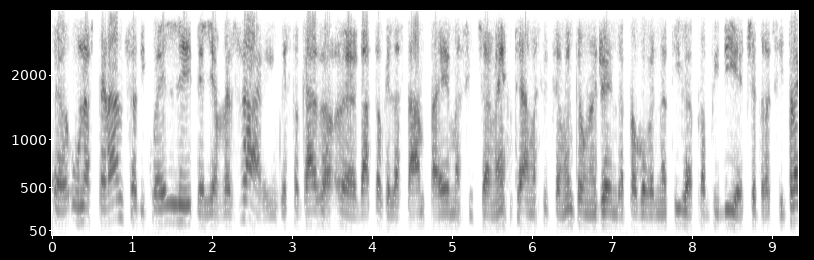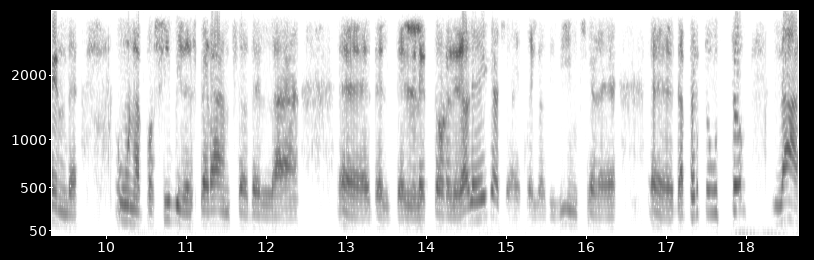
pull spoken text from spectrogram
una speranza di quelli degli avversari, in questo caso eh, dato che la stampa è massicciamente, ha massicciamente un'agenda pro-governativa, pro-PD, eccetera, si prende una possibile speranza della, eh, del, dell'elettore della Lega, cioè quello di vincere eh, dappertutto, la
